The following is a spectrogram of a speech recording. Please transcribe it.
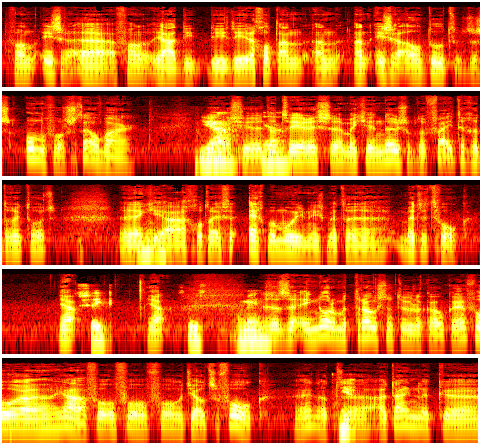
van Israël, van, ja, die, die de Heere God aan, aan, aan Israël doet. Dat is onvoorstelbaar. Ja, als je ja. dat weer eens eh, met je neus op de feiten gedrukt wordt, dan denk je, ja, God heeft echt bemoeienis met, eh, met het volk. Zeker. Ja. Amen. dus dat is een enorme troost natuurlijk ook hè, voor, eh, ja, voor, voor, voor het Joodse volk. Hè, dat, Ja. eh, uiteindelijk eh,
